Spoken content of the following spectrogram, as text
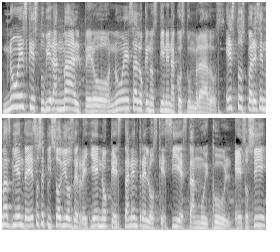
No es que estuvieran mal, pero no es a lo que nos tienen acostumbrados. Estos parecen más bien de esos episodios de relleno que están entre los que sí están muy cool. Eso sí,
